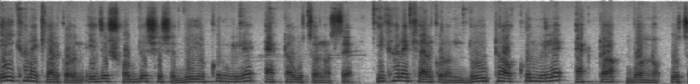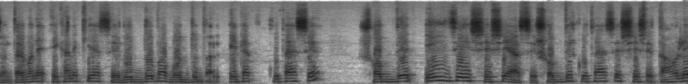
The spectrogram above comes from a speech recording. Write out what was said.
এইখানে খেয়াল করুন, এই যে শব্দের শেষে দুই অক্ষর মিলে একটা উচ্চারণ আছে এখানে খেয়াল করুন, দুইটা অক্ষর মিলে একটা বর্ণ উচ্চারণ। তার মানে এখানে কি আছে? রুদ্র বা বদ্ধ দল। এটা কোথায় আছে? শব্দের এই যে শেষে আছে, শব্দের কোথায় আছে? শেষে। তাহলে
